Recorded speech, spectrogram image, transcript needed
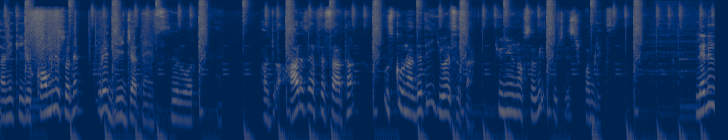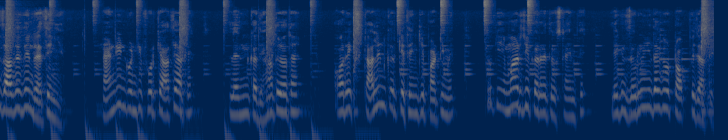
यानी कि जो कॉम्युनिस्ट होते हैं, पूरे जीत जाते हैं सिविल वॉर में। और जो R S F S R था, उसको बना देते हैं U S S R Union of Soviet Socialist Republics Lenin ज़्यादा दिन रहते नहीं है। 1924 के आते आते लेनिन का देहांत हो जाता है। और एक स्टालिन करके थे इनकी पार्टी में, जो कि इमर्ज कर रहे थे उस टाइम पे, लेकिन ज़रूरी नहीं था कि वो टॉप पे जाते।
